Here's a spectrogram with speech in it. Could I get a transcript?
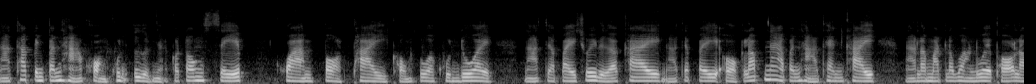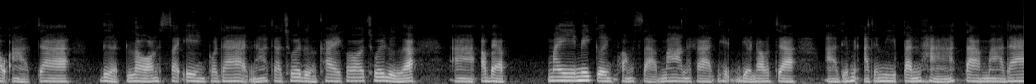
นะถ้าเป็นปัญหาของคนอื่นเนี่ยก็ต้องเซฟ ความปลอดภัยของตัวคุณด้วยนะจะไปช่วยเหลือใครนะจะไปออกรับหน้าปัญหาแทนใครนะระมัดระวังด้วย เพราะเราอาจจะเดือดร้อนซะเองก็ได้นะจะช่วยเหลือใครก็ช่วยเหลืออ่าเอาแบบ ไม่ไม่เกินความสามารถนะคะ เดี๋ยวเราจะเดี๋ยวมันอาจจะมีปัญหาตามมาได้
